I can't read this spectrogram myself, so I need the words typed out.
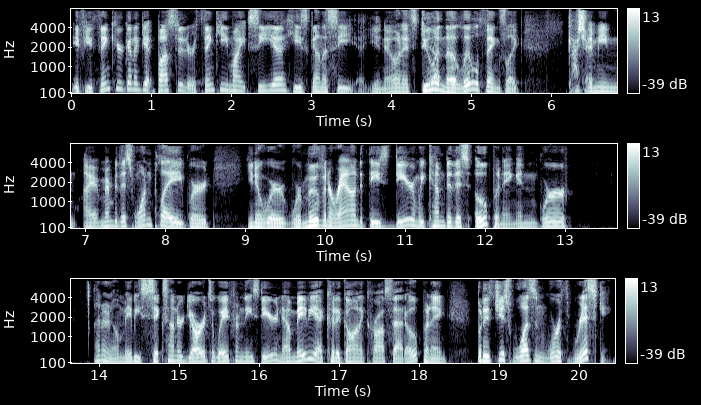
if you think you're gonna get busted or think he might see you he's gonna see you you know? And it's doing the little things like gosh, I mean, I remember this one play where, you know, we're we're moving around at these deer and we come to this opening and we're I don't know, maybe 600 yards away from these deer. Now, maybe I could have gone across that opening, but it just wasn't worth risking.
